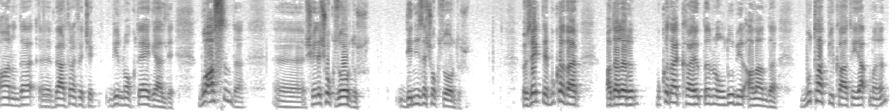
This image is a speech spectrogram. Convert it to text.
anında e, bertaraf edecek bir noktaya geldi. Bu aslında e, şeyde çok zordur. Denizde çok zordur. Özellikle bu kadar adaların, bu kadar kayalıkların olduğu bir alanda bu tatbikatı yapmanın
